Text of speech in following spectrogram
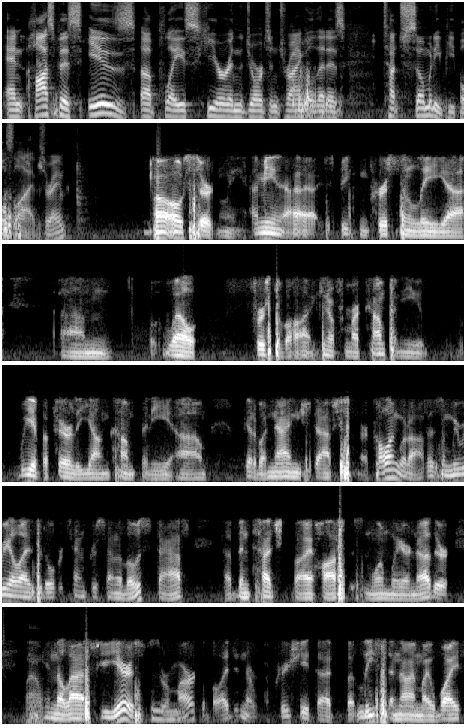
And hospice is a place here in the Georgian Triangle that has touched so many people's lives, right? Oh, oh certainly. I mean, uh, speaking personally, uh, um, well, first of all, you know, from our company, we have a fairly young company. Um, we've got about 90 staff just in our Collingwood office, and we realize that over 10% of those staff have been touched by hospice in one way or another wow. in the last few years, which is remarkable. I didn't appreciate that, but Lisa and I, my wife,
